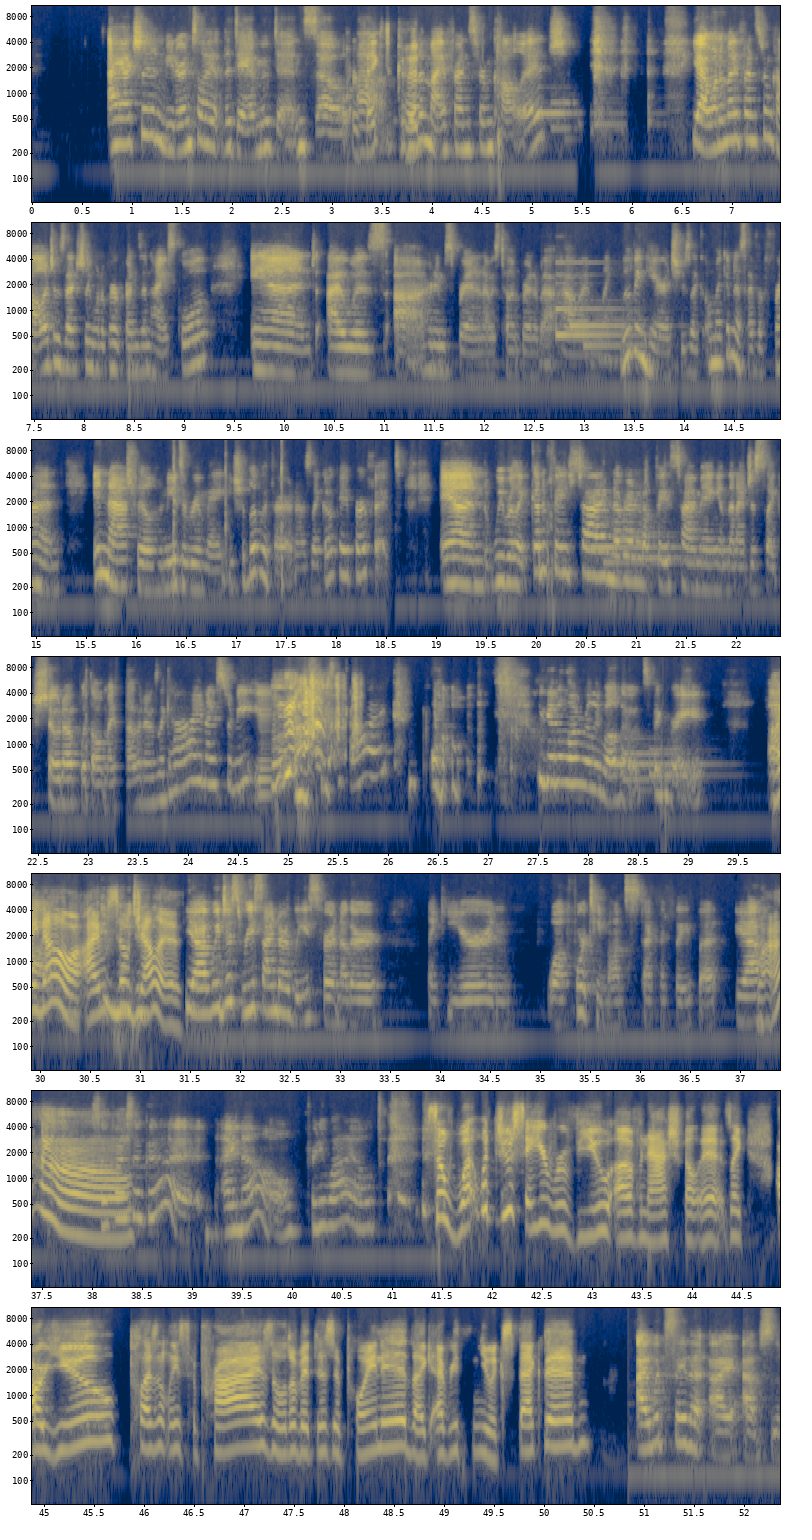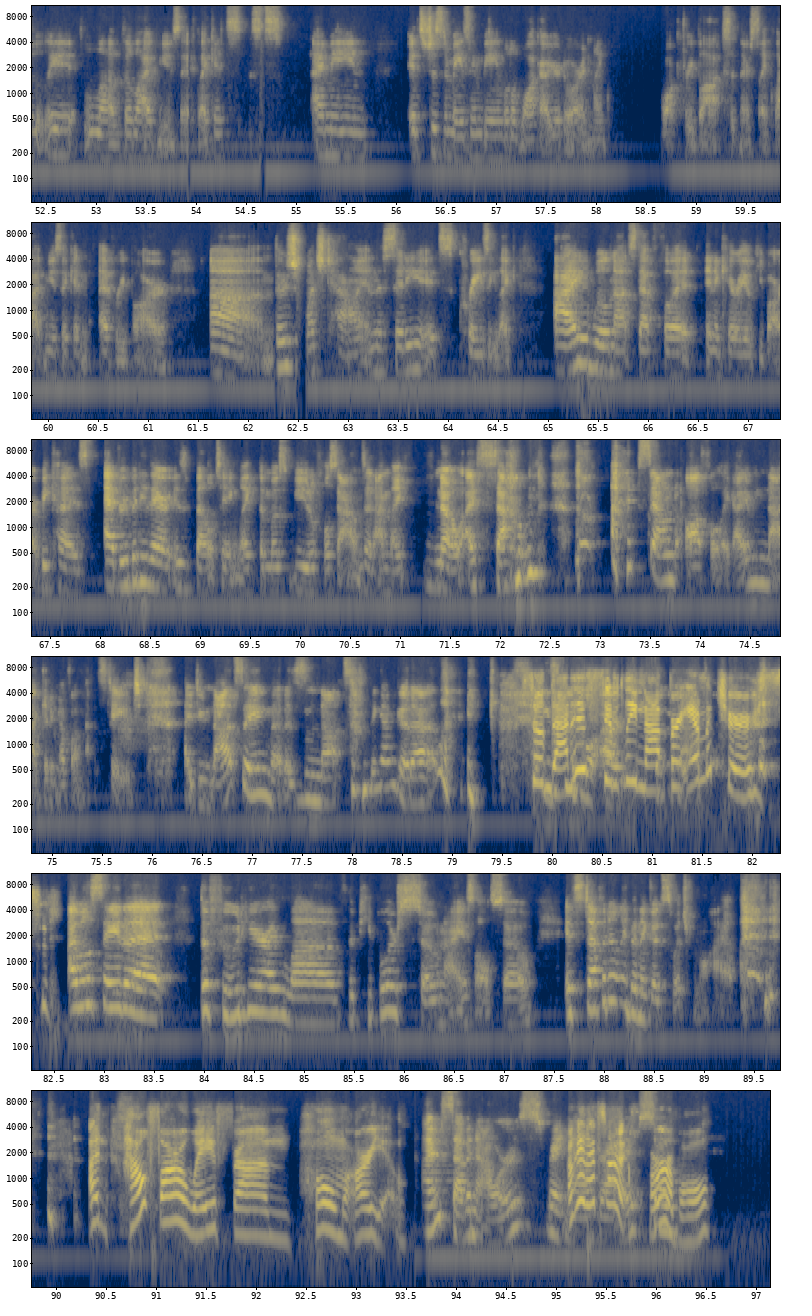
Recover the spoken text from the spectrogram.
I actually didn't meet her until I, the day I moved in. So Perfect, um, good. one of my friends from college. yeah, one of my friends from college was actually one of her friends in high school, and I was uh, her name's Brandon. I was telling Brandon about how I'm like moving here, and she was like, "Oh my goodness, I have a friend in Nashville who needs a roommate. You should live with her." And I was like, "Okay, perfect." And we were like gonna Facetime, never ended up Facetiming, and then I just like showed up with all my stuff, and I was like, "Hi, nice to meet you." And she was like, "Hi." So, we get along really well though. It's been great. I know. Um, I'm so just- jealous. yeah, we just re-signed our lease for another like year and well, 14 months technically, but yeah. Wow. So far so good. I know. Pretty wild. So, what would you say your review of Nashville is? Like, are you pleasantly surprised, a little bit disappointed, like everything you expected? I would say that I absolutely love the live music. Like it's I mean, it's just amazing being able to walk out your door and like walk three blocks and there's like live music in every bar. Um, there's so much talent in the city. It's crazy. Like I will not step foot in a karaoke bar because everybody there is belting like the most beautiful sounds and I'm like, no, I sound I sound awful. Like I am not getting up on that stage. I do not sing. That is not something I'm good at. Like So, that is simply not so for awesome. amateurs. I will say that the food here I love. The people are so nice also. It's definitely been a good switch from Ohio. And how far away from home are you? I'm seven hours right now. Okay, that's not drive, so- horrible.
